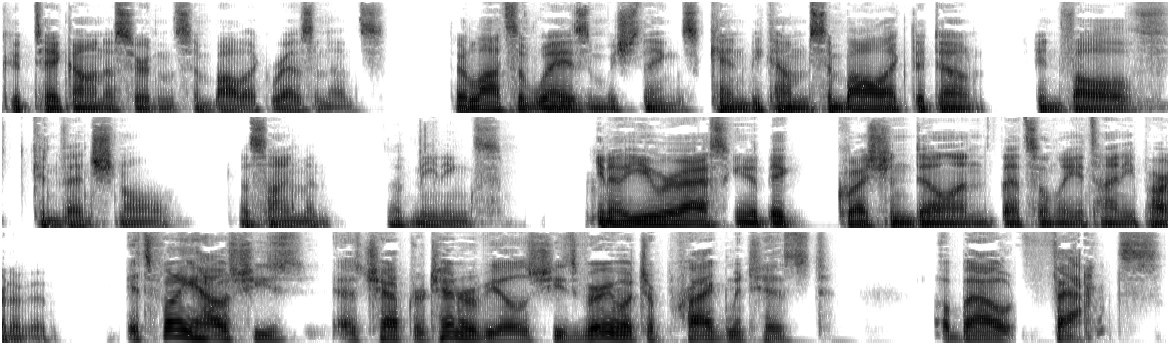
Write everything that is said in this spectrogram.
could take on a certain symbolic resonance. There are lots of ways in which things can become symbolic that don't involve conventional assignment of meanings. You know, you were asking a big question, Dylan. That's only a tiny part of it. It's funny how she's, as chapter 10 reveals, she's very much a pragmatist about facts.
